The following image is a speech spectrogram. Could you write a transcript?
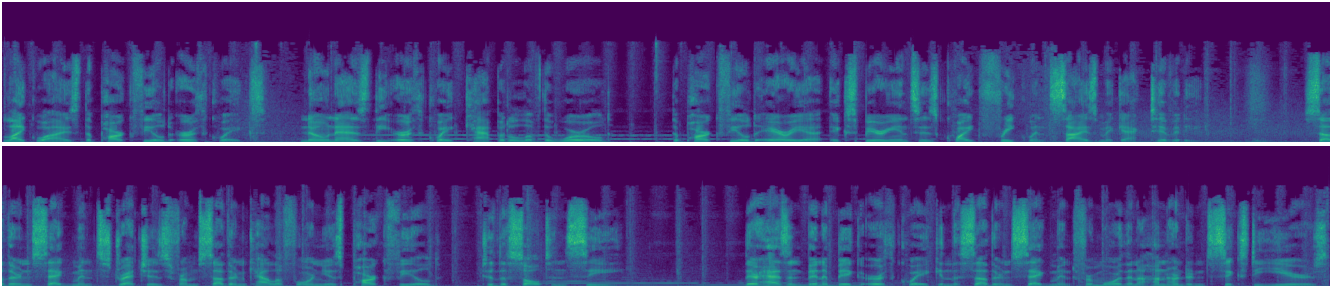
Likewise, the Parkfield earthquakes, Known as the earthquake capital of the world, the Parkfield area experiences quite frequent seismic activity. Southern segment stretches from Southern California's Parkfield to the Salton Sea. There hasn't been a big earthquake in the southern segment for more than 160 years,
